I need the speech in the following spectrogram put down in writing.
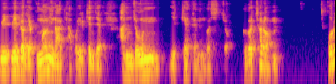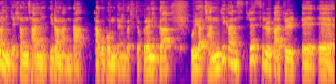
위, 벽에 구멍이 나게 하고 이렇게 이제 안 좋은 있게 되는 것이죠. 그것처럼 그런 이제 현상이 일어난다라고 보면 되는 것이죠. 그러니까 우리가 장기간 스트레스를 받을 때에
